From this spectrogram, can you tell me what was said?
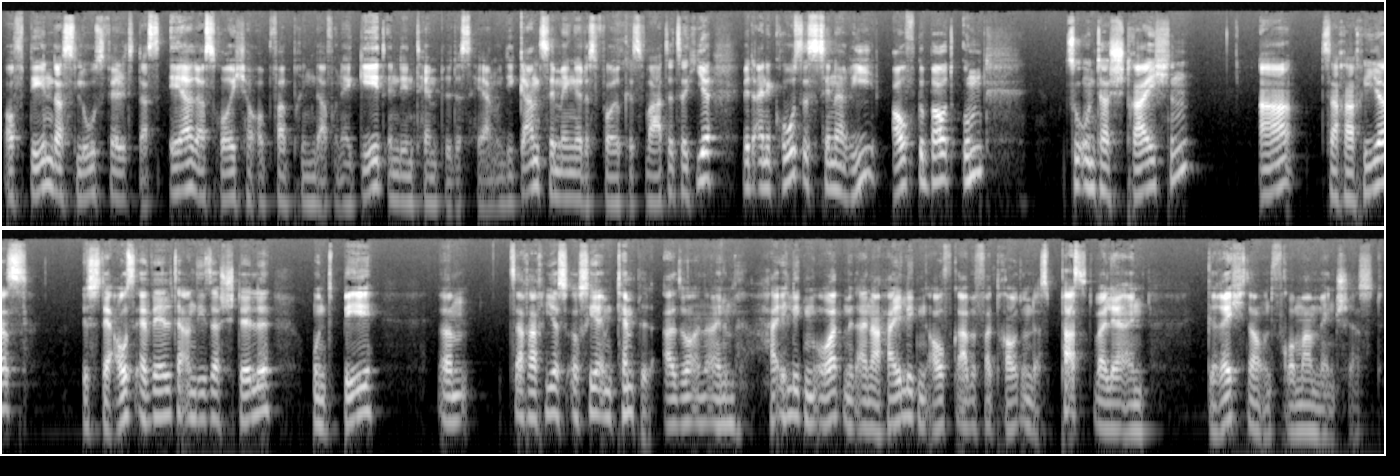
auf den das losfällt, dass er das Räucheropfer bringen darf, und er geht in den Tempel des Herrn, und die ganze Menge des Volkes wartete. Hier wird eine große Szenerie aufgebaut, um zu unterstreichen, a. Zacharias ist der Auserwählte an dieser Stelle und b. Ähm, Zacharias ist hier im Tempel, also an einem heiligen Ort mit einer heiligen Aufgabe vertraut und das passt, weil er ein gerechter und frommer Mensch ist.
